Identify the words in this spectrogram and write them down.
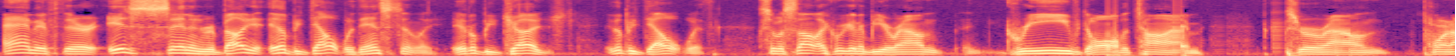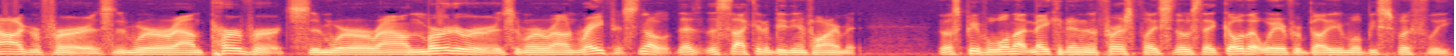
And if there is sin and rebellion, it'll be dealt with instantly. It'll be judged. It'll be dealt with. So it's not like we're going to be around grieved all the time because we're around pornographers and we're around perverts and we're around murderers and we're around rapists. No, that's, that's not going to be the environment. Those people will not make it in the first place. Those that go that way of rebellion will be swiftly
